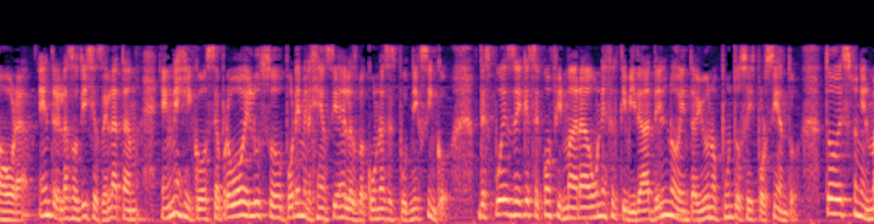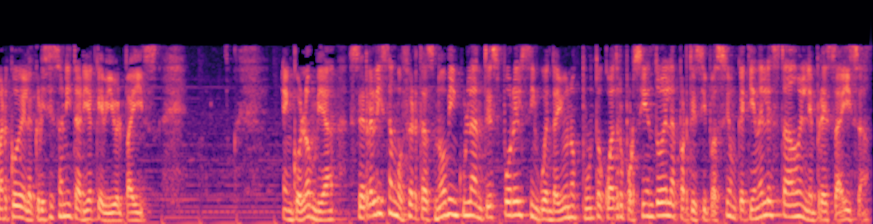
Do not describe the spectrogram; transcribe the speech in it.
Ahora, entre las noticias de LATAM, en México se aprobó el uso por emergencia de las vacunas Sputnik 5, después de que se confirmara una efectividad del 91.6%, todo esto en el marco de la crisis sanitaria que vive el país. En Colombia se realizan ofertas no vinculantes por el 51.4% de la participación que tiene el Estado en la empresa ISA,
